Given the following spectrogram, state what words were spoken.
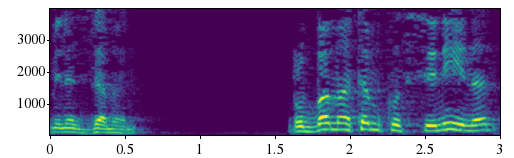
من الزمن؟ ربما تمكث سنينا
